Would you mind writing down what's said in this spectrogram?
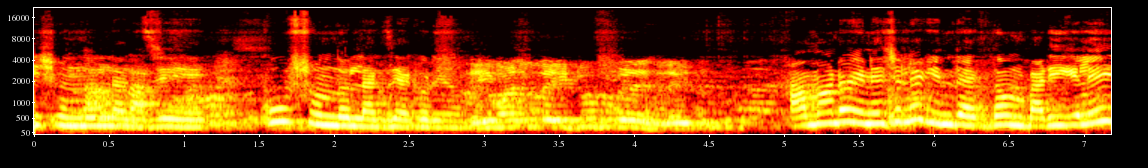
কি সুন্দর লাগছে। খুব সুন্দর লাগছে অ্যাকোরিয়াম। আমারও এনেছিল কিন্তু একদম বাড়ি গেলেই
